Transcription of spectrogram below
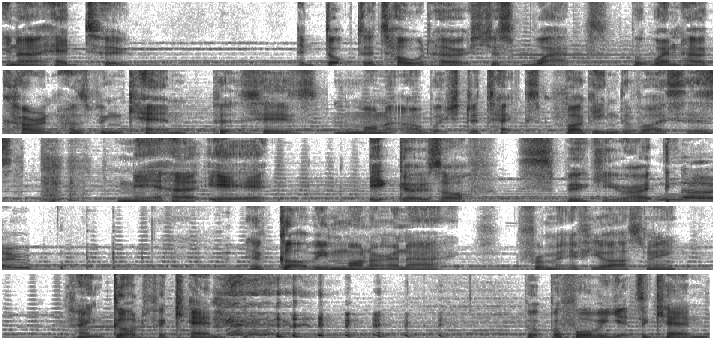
in her head too. A doctor told her it's just wax, but when her current husband Ken puts his monitor, which detects bugging devices, near her ear, it goes off. Spooky, right? No. They've got to be monitoring her from it, if you ask me. Thank God for Ken. but before we get to Ken,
